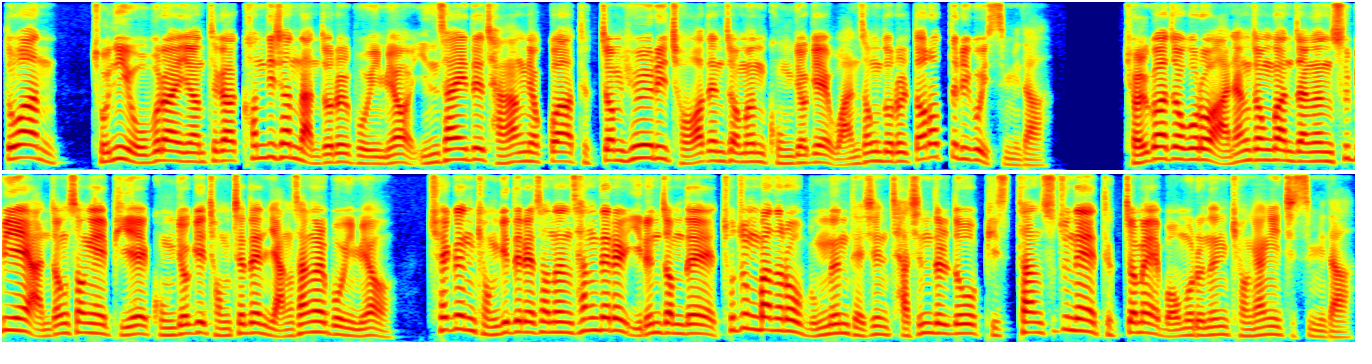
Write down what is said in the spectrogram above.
또한 조니 오브라이언트가 컨디션 난조를 보이며 인사이드 장악력과 득점 효율이 저하된 점은 공격의 완성도를 떨어뜨리고 있습니다. 결과적으로 안양정 관장은 수비의 안정성에 비해 공격이 정체된 양상을 보이며 최근 경기들에서는 상대를 잃은 점대 초중반으로 묶는 대신 자신들도 비슷한 수준의 득점에 머무르는 경향이 짙습니다.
